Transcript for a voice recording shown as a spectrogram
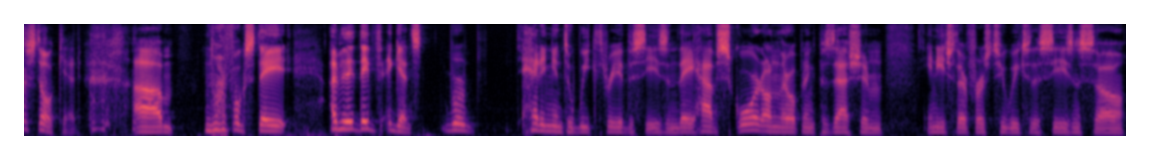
still a kid. Um, Norfolk State. I mean, they've again. We're heading into week three of the season. They have scored on their opening possession in each of their first two weeks of the season. So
